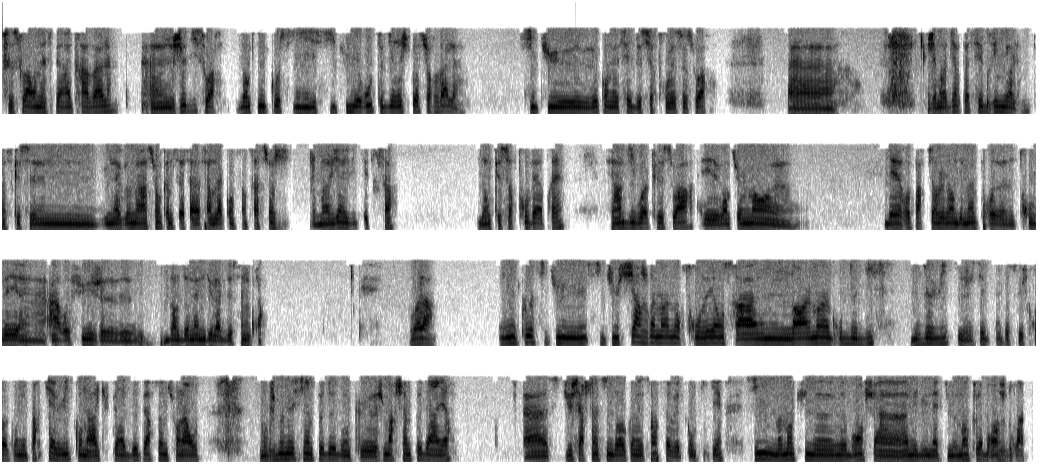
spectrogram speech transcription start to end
Ce soir, on espère être à Val. Euh, jeudi soir. Donc Nico, si si tu déroutes, dirige-toi sur Val. Si tu veux qu'on essaye de s'y retrouver ce soir. Euh, J'aimerais bien passer Brignoles, parce que c'est une, agglomération comme ça, ça va faire de la concentration. J'aimerais bien éviter tout ça. Donc se retrouver après, faire un bivouac le soir et éventuellement euh, ben, repartir le lendemain pour euh, trouver un, un refuge euh, dans le domaine du lac de Sainte-Croix. Voilà. Nico, si tu si tu cherches vraiment à nous retrouver, on sera normalement un groupe de 10 ou de 8, je sais pas, parce que je crois qu'on est parti à 8, qu'on a récupéré deux personnes sur la route. Donc je me méfie un peu d'eux, donc euh, je marche un peu derrière. Euh, si tu cherches un signe de reconnaissance, ça va être compliqué. Si il me manque une, une branche à, à mes lunettes, il me manque la branche droite.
